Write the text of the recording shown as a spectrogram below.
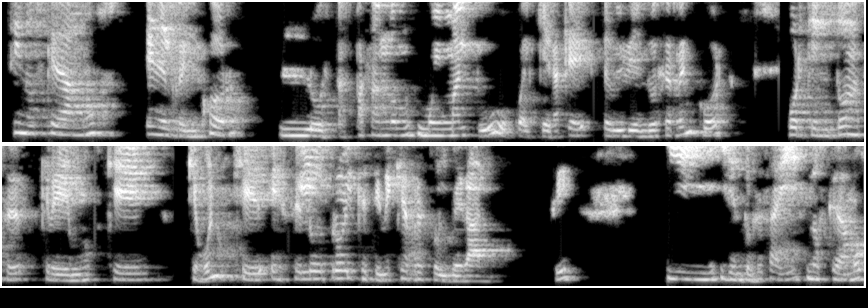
Si nos quedamos en el rencor, lo estás pasando muy mal tú o cualquiera que esté viviendo ese rencor, porque entonces creemos que, que bueno, que es el otro el que tiene que resolver algo, ¿sí? Y, entonces ahí nos quedamos,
